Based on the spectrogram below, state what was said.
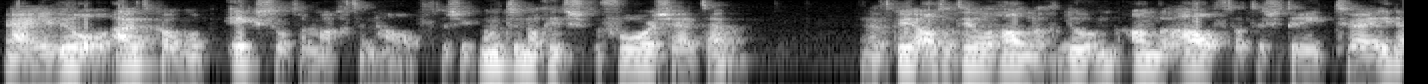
Maar ja, je wil uitkomen op x tot de macht een half. Dus ik moet er nog iets voor zetten. En dat kun je altijd heel handig doen. Anderhalf, dat is 3 tweede.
